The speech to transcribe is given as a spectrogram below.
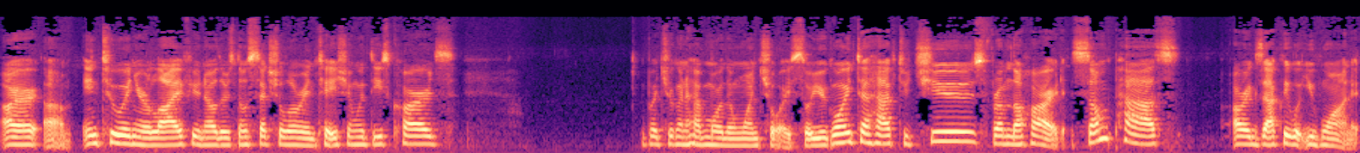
are um, into in your life. You know, there's no sexual orientation with these cards but you're going to have more than one choice. So you're going to have to choose from the heart. Some paths are exactly what you've wanted.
